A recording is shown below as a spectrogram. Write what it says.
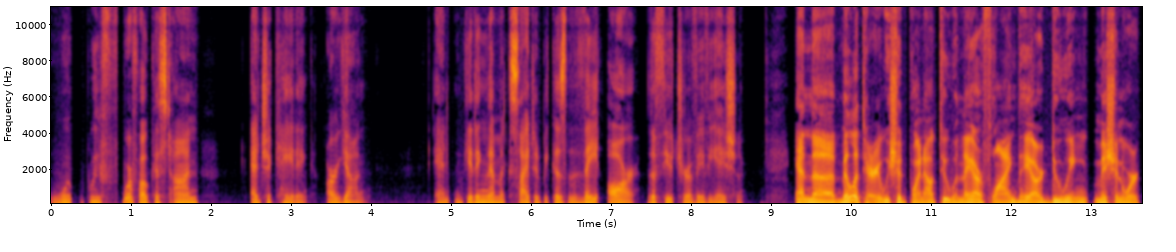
we're, we're focused on educating our young and getting them excited because they are the future of aviation. And the military, we should point out too, when they are flying, they are doing mission work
